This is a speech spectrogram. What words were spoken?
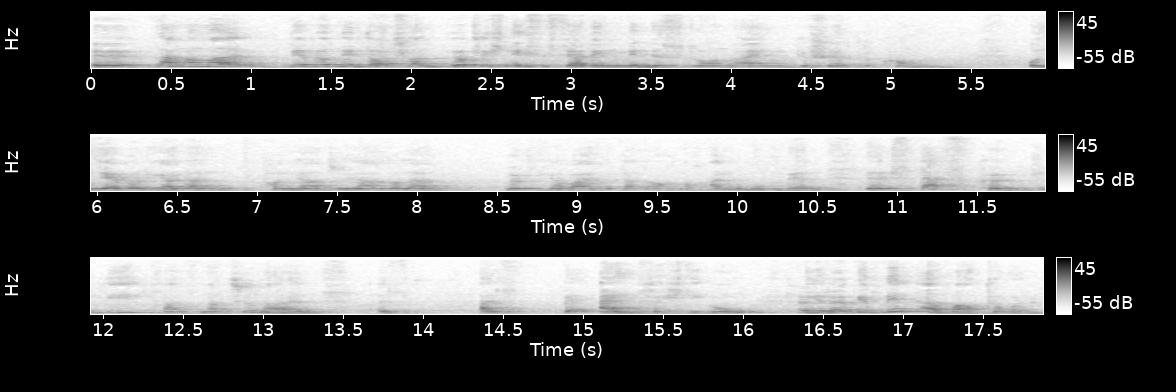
Äh, sagen wir mal, wir würden in Deutschland wirklich nächstes Jahr den Mindestlohn eingeführt bekommen. Und der würde ja dann von Jahr zu Jahr soll er möglicherweise dann auch noch angehoben werden. Selbst das könnten die Transnationalen als, als Beeinträchtigung ihrer Gewinnerwartungen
